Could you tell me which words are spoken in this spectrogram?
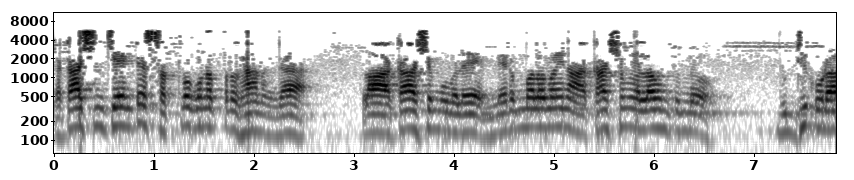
ప్రకాశించే అంటే సత్వగుణ ప్రధానంగా అలా ఆకాశము వలె నిర్మలమైన ఆకాశం ఎలా ఉంటుందో బుద్ధి కూడా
